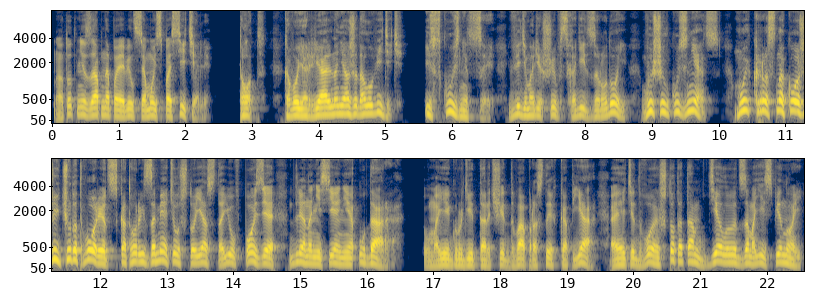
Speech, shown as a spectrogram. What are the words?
Но тут внезапно появился мой спаситель. Тот, кого я реально не ожидал увидеть. Из кузницы, видимо, решив сходить за рудой, вышел кузнец – мой краснокожий чудотворец, который заметил, что я стою в позе для нанесения удара. В моей груди торчит два простых копья, а эти двое что-то там делают за моей спиной,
